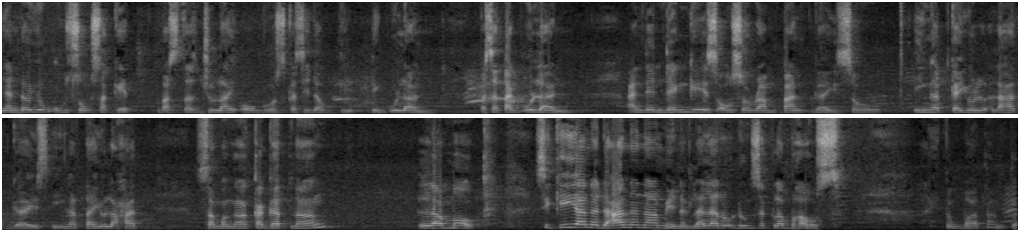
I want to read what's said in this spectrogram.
Yan daw yung usong sakit. Basta July, August. Kasi daw ti- tig-ulan. Basta tag-ulan. And then dengue is also rampant, guys. So, ingat kayo lahat, guys. Ingat tayo lahat sa mga kagat ng lamok. Si Kia na daanan namin, naglalaro doon sa clubhouse. Ay, itong batang to.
